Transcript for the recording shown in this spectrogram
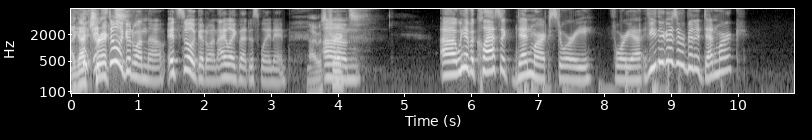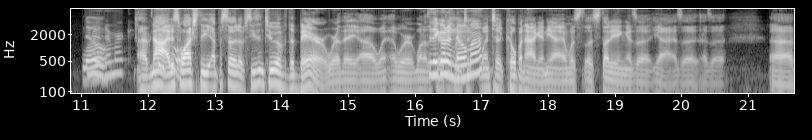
I got tricked. It's still a good one, though. It's still a good one. I like that display name. I was tricked. Um, Uh, we have a classic Denmark story for you. Have either guys ever been to Denmark? You been to No. Denmark? I have not. I just cool. watched the episode of season two of The Bear, where they uh, went, uh, where one of the Did they go to went Noma? went to Copenhagen, yeah, and was uh, studying as a yeah as a as a uh,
